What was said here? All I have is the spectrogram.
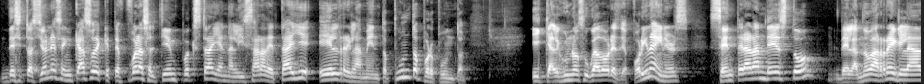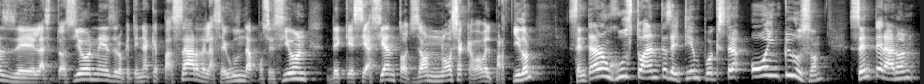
de situaciones en caso de que te fueras al tiempo extra y analizar a detalle el reglamento, punto por punto. Y que algunos jugadores de 49ers se enteraran de esto, de las nuevas reglas, de las situaciones, de lo que tenía que pasar, de la segunda posesión, de que si hacían touchdown no se acababa el partido, se enteraron justo antes del tiempo extra o incluso se enteraron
